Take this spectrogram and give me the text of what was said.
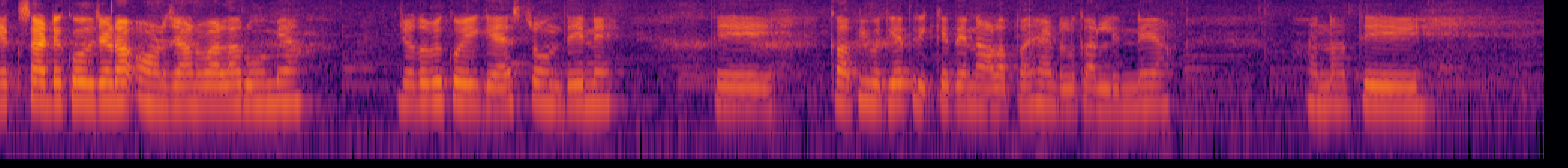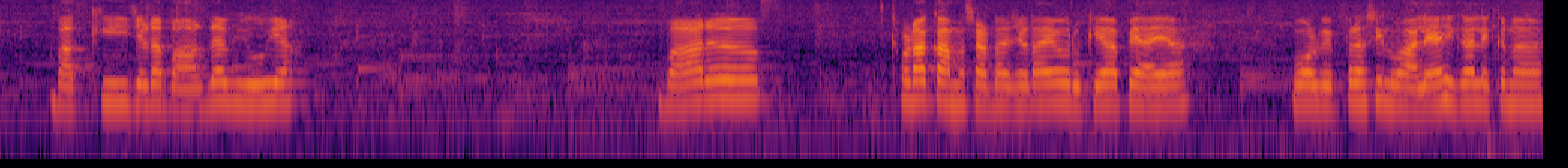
ਇੱਕ ਸਾਡੇ ਕੋਲ ਜਿਹੜਾ ਆਉਣ ਜਾਣ ਵਾਲਾ ਰੂਮ ਆ, ਜਦੋਂ ਵੀ ਕੋਈ ਗੈਸਟ ਆਉਂਦੇ ਨੇ ਤੇ ਕਾਫੀ ਵਧੀਆ ਤਰੀਕੇ ਦੇ ਨਾਲ ਆਪਾਂ ਹੈਂਡਲ ਕਰ ਲੈਂਦੇ ਆ। ਹਨਾ ਤੇ ਬਾਕੀ ਜਿਹੜਾ ਬਾਹਰ ਦਾ ਵਿਊ ਆ ਬਾਹਰ ਥੋੜਾ ਕੰਮ ਸਾਡਾ ਜਿਹੜਾ ਹੈ ਉਹ ਰੁਕਿਆ ਪਿਆ ਆ। ਵਾਲਪੇਪਰ ਅਸੀਂ ਲਵਾ ਲਿਆ ਸੀਗਾ, ਲੇਕਿਨ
